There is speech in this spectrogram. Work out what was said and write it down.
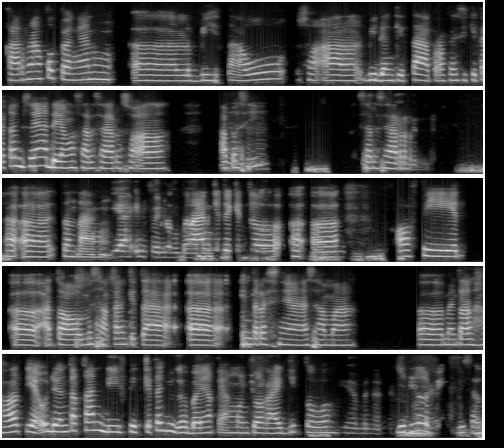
karena aku pengen uh, lebih tahu soal bidang kita, profesi kita kan biasanya ada yang share-share soal apa sih? Share-share uh, uh, tentang ya info-info gitu-gitu, uh, uh, COVID uh, atau misalkan kita uh, interestnya sama uh, mental health, ya udah ntar kan di feed kita juga banyak yang muncul kayak gitu. Iya benar. Jadi lebih bisa.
